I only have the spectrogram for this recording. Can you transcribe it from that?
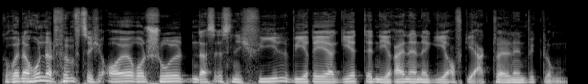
Corinna, 150 Euro Schulden, das ist nicht viel. Wie reagiert denn die Rheinenergie auf die aktuellen Entwicklungen?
